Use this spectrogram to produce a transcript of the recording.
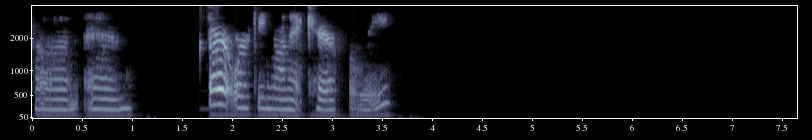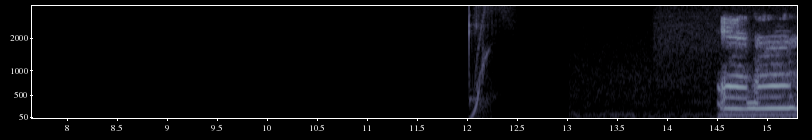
come and start working on it carefully. And uh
